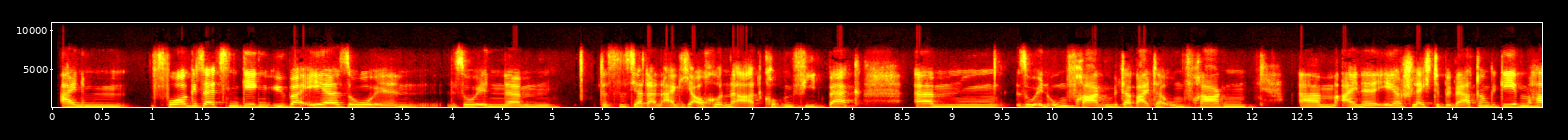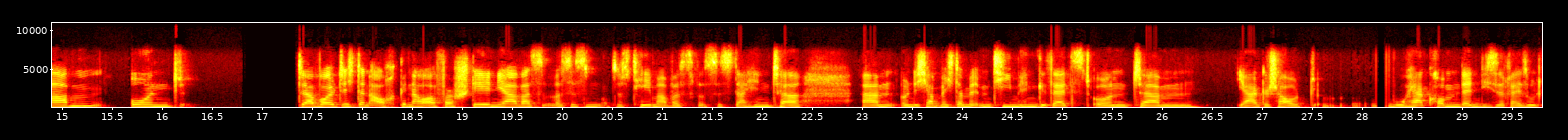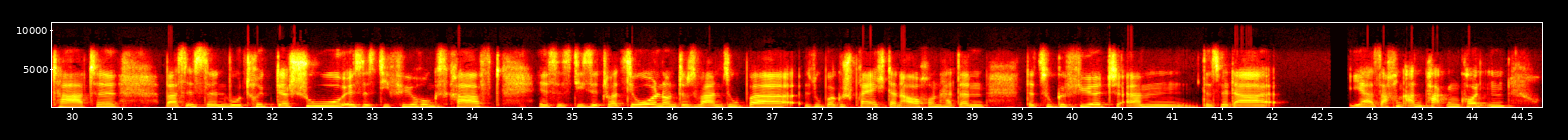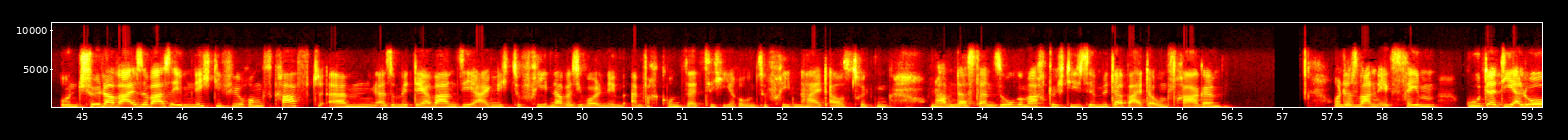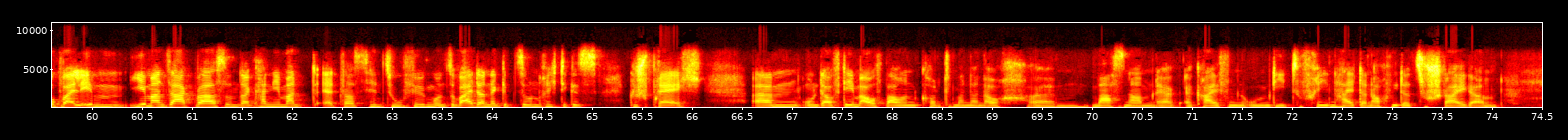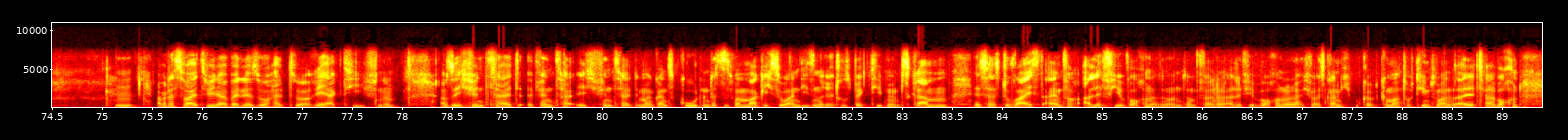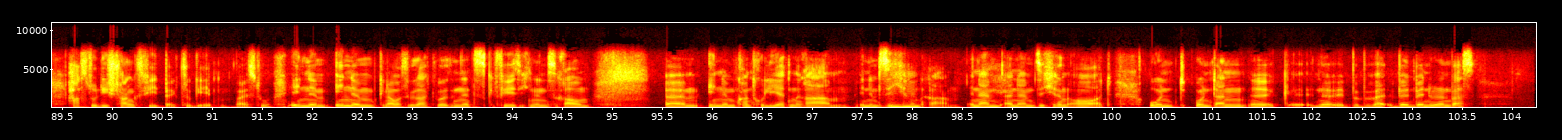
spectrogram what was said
einem Vorgesetzten gegenüber eher so in, so in, ähm, das ist ja dann eigentlich auch eine Art Gruppenfeedback, ähm, so in Umfragen, Mitarbeiterumfragen, ähm, eine eher schlechte Bewertung gegeben haben. Und da wollte ich dann auch genauer verstehen, ja, was, was ist denn das Thema, was, was ist dahinter? Ähm, und ich habe mich dann mit dem Team hingesetzt und ähm, ja, geschaut, woher kommen denn diese Resultate? Was ist denn, wo drückt der Schuh? Ist es die Führungskraft? Ist es die Situation? Und das war ein super, super Gespräch dann auch und hat dann dazu geführt, ähm, dass wir da ja Sachen anpacken konnten. Und schönerweise war es eben nicht die Führungskraft. Ähm, also mit der waren sie eigentlich zufrieden, aber sie wollten eben einfach grundsätzlich ihre Unzufriedenheit ausdrücken und haben das dann so gemacht durch diese Mitarbeiterumfrage und das war ein extrem guter Dialog, weil eben jemand sagt was und dann kann jemand etwas hinzufügen und so weiter. Und dann gibt es so ein richtiges Gespräch. Ähm, und auf dem aufbauen konnte man dann auch ähm, Maßnahmen er ergreifen, um die Zufriedenheit dann auch wieder zu steigern. Hm. Aber das war jetzt wieder, weil ihr so halt so reaktiv, ne? Also ich finde es halt, find's halt, ich finde es halt immer ganz gut und das ist, man mag ich so an diesen Retrospektiven im Scrum. Das heißt, du weißt einfach alle vier Wochen, also in unserem Fall alle vier Wochen oder ich weiß gar nicht, ich glaube, gemacht auch Teams mal alle zwei Wochen, hast du die Chance, Feedback zu geben, weißt du? In einem, in einem, genau was du gesagt wurde, ein nettes Gefäß, ich nenne es Raum ähm, in einem kontrollierten Rahmen, in einem sicheren mhm. Rahmen, in einem, an einem sicheren Ort. Und, und dann, äh, ne, wenn, wenn du dann was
